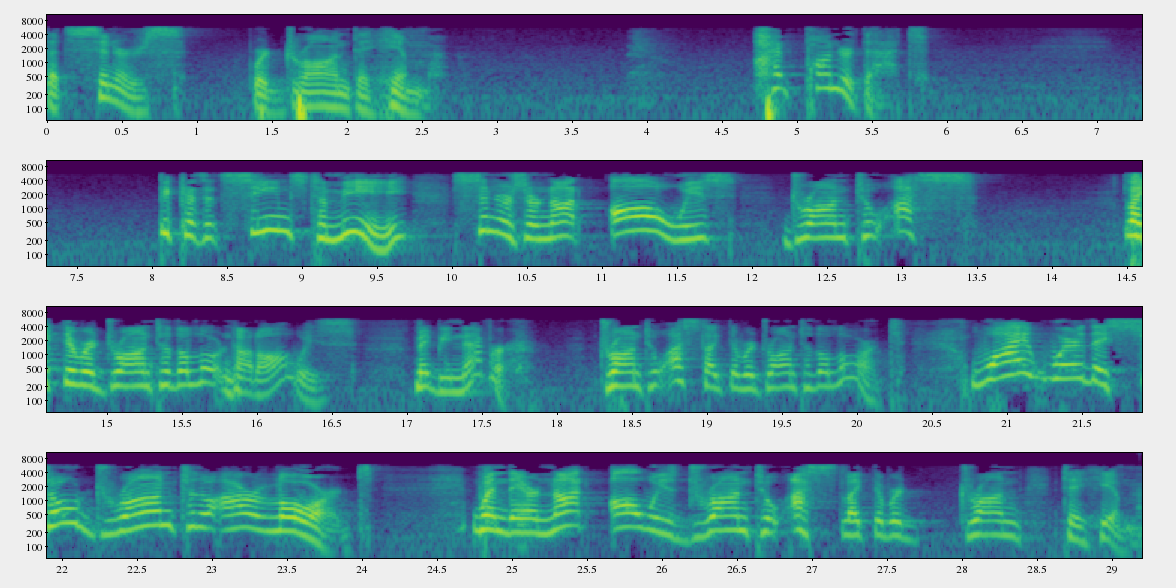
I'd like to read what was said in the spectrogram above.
that sinners were drawn to him? I've pondered that. Because it seems to me sinners are not always drawn to us like they were drawn to the Lord. Not always, maybe never. Drawn to us like they were drawn to the Lord. Why were they so drawn to our Lord when they are not always drawn to us like they were drawn to Him?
